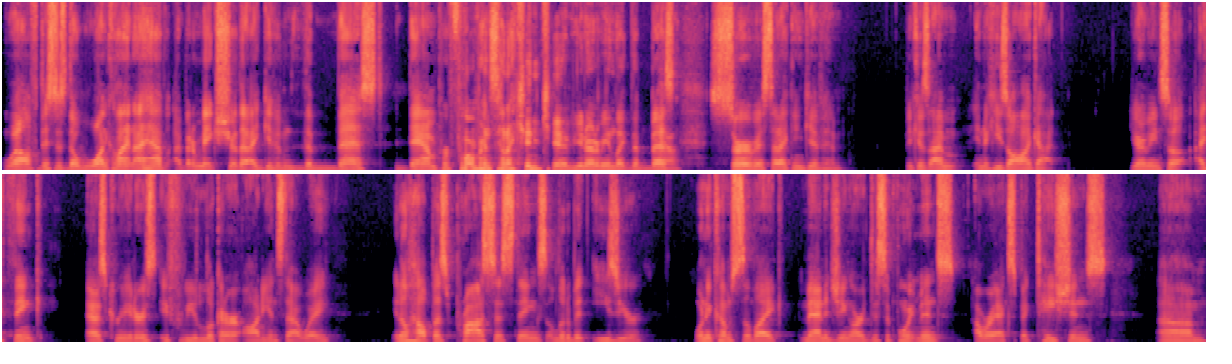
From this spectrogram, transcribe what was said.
Well, if this is the one client I have, I better make sure that I give him the best damn performance that I can give. You know what I mean? Like the best Yeah. service that I can give him because I'm, you know, he's all I got. You know what I mean? So I think as creators, if we look at our audience that way, it'll help us process things a little bit easier when it comes to like managing our disappointments, our expectations. Um,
